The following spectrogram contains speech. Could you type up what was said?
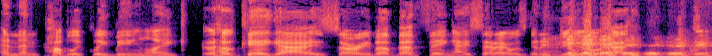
and then publicly being like, okay, guys, sorry about that thing I said I was going to do. Uh,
